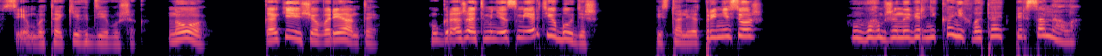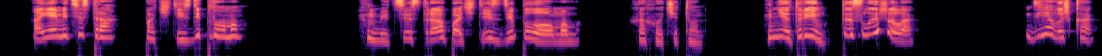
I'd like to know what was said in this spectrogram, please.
Всем бы таких девушек. Ну, какие еще варианты? Угрожать мне смертью будешь? Пистолет принесешь? Вам же наверняка не хватает персонала. А я медсестра, почти с дипломом. Медсестра почти с дипломом, хохочет он. Нет, Рим, ты слышала? Девушка,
